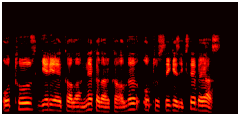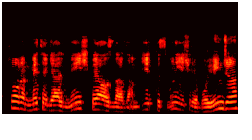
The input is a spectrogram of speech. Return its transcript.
30, geriye kalan ne kadar kaldı? 38x de beyaz. Sonra Mete gelmiş, beyazlardan bir kısmını yeşile boyayınca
